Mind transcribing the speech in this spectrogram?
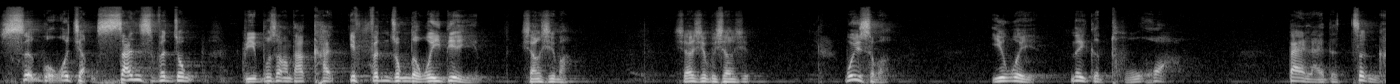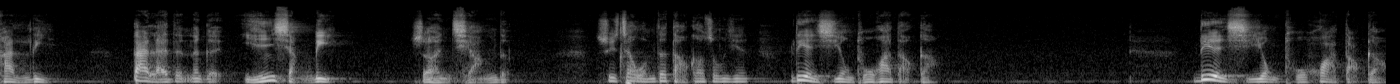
胜过我讲三十分钟。比不上他看一分钟的微电影，相信吗？相信不相信？为什么？因为那个图画带来的震撼力，带来的那个影响力是很强的。所以在我们的祷告中间，练习用图画祷告，练习用图画祷告。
